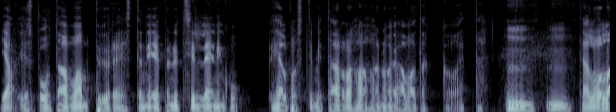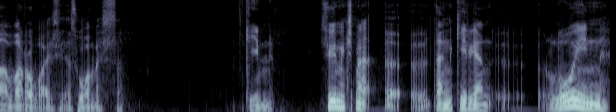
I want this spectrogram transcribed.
ja jos puhutaan vampyyreistä, niin eipä nyt silleen niin kuin helposti mitään rahahanoi avatakaan, että Mm, mm. täällä ollaan varovaisia Suomessakin. Syy, miksi mä tämän kirjan luin,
